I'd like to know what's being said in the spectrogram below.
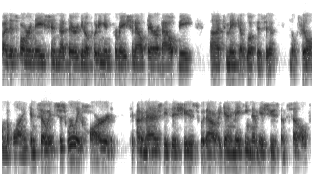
by this foreign nation that they're you know putting information out there about me uh, to make it look as if you know fill in the blank. And so it's just really hard to kind of manage these issues without, again, making them issues themselves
